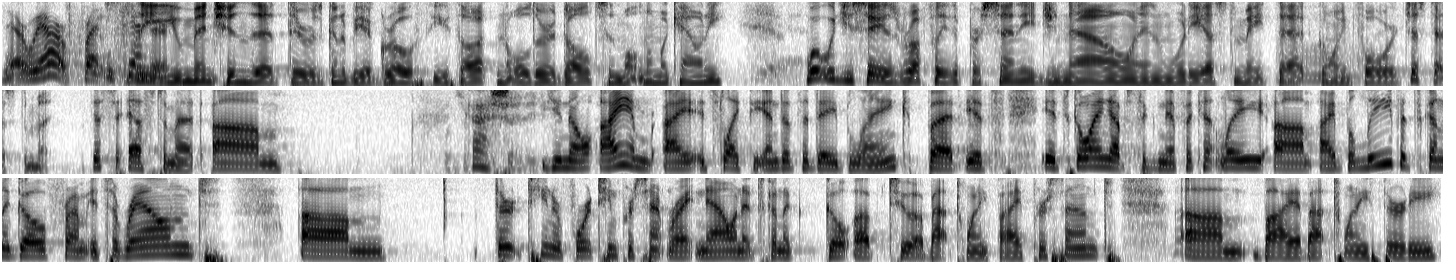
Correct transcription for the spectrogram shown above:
There we are, front and center. Lee, you mentioned that there was going to be a growth, you thought, in older adults in Multnomah County. What would you say is roughly the percentage now, and what do you estimate that going forward? Just estimate. Just estimate. Um, gosh, you know, I am. I, it's like the end of the day blank, but it's it's going up significantly. Um, I believe it's going to go from it's around. Um, 13 or 14 percent right now, and it's going to go up to about 25 percent um, by about 2030.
